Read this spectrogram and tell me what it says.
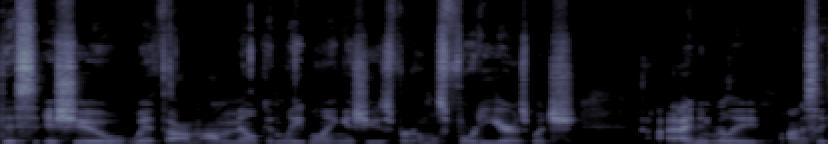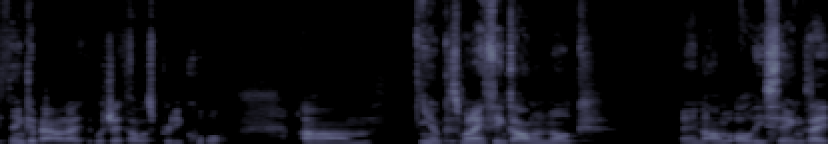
this issue with um, almond milk and labeling issues for almost forty years, which I didn't really honestly think about, which I thought was pretty cool. Um, you know, because when I think almond milk and all, all these things, I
